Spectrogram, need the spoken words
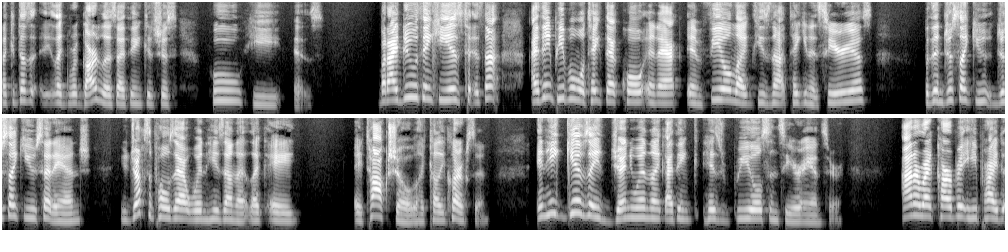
Like it doesn't, eh, like regardless, I think it's just who he is. But I do think he is. T- it's not. I think people will take that quote and act and feel like he's not taking it serious. But then, just like you, just like you said, Ange, you juxtapose that when he's on that like a a talk show like Kelly Clarkson, and he gives a genuine, like I think his real sincere answer. On a red carpet, he probably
